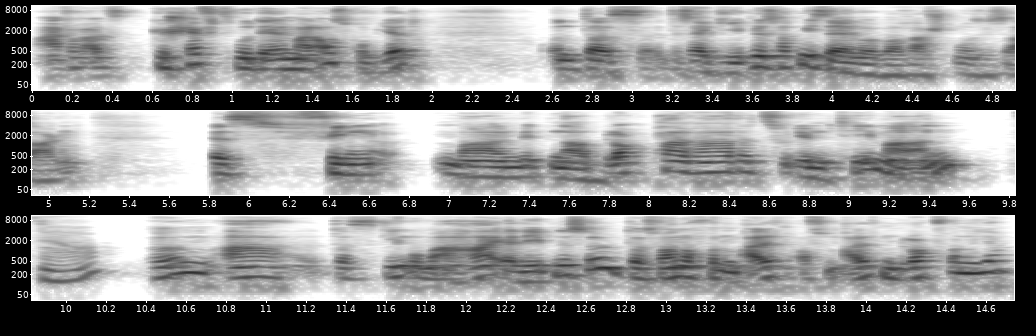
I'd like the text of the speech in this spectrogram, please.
einfach als Geschäftsmodell mal ausprobiert. Und das, das Ergebnis hat mich selber überrascht, muss ich sagen. Es fing mal mit einer Blogparade zu dem Thema an. Ja. Ähm, ah, das ging um Aha-Erlebnisse. Das war noch von einem alten, auf dem alten Blog von mir.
